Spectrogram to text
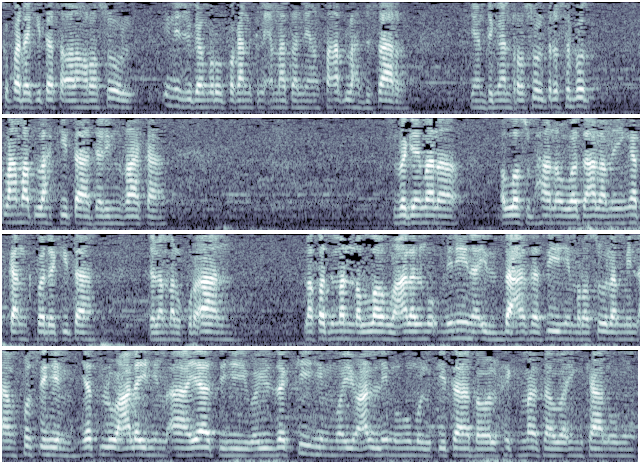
kepada kita seorang rasul ini juga merupakan kenikmatan yang sangatlah besar yang dengan rasul tersebut selamatlah kita dari neraka. Sebagaimana Allah Subhanahu wa taala mengingatkan kepada kita dalam Al-Qur'an Laqad manna Allahu 'alal mu'minina idz ba'atha fihim rasulan min anfusihim yatlu 'alaihim ayatihi wa yuzakkihim wa yu'allimuhumul kitaba wal hikmata wa in kanu min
